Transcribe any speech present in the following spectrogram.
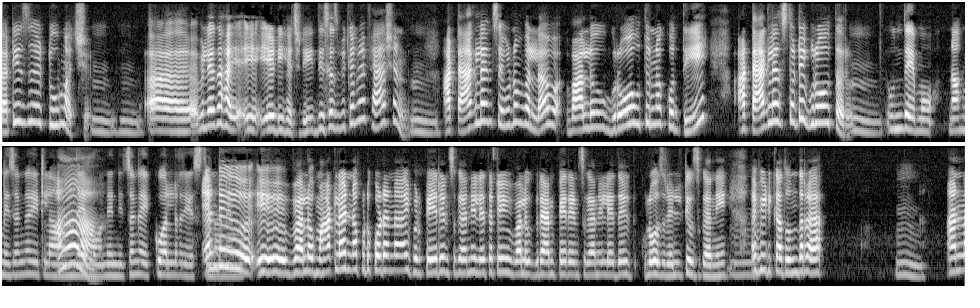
That is too much. లేదా ADHD this has become a fashion Hmm. ఆ ట్యాగ్ లైన్స్ ఇవ్వడం వల్ల వాళ్ళు గ్రో అవుతున్న కొద్దీ ఆ ట్యాగ్ లైన్స్ తోటి గ్రో అవుతారు Hmm. ఉందేమో నాకు నిజంగా ఇట్లా నేను నిజంగా ఎక్కువ అల్లరి అండ్ చేస్తాను వాళ్ళు మాట్లాడినప్పుడు కూడా ఇప్పుడు పేరెంట్స్ కానీ లేదంటే వాళ్ళ గ్రాండ్ పేరెంట్స్ కానీ లేదా క్లోజ్ రిలేటివ్స్ కానీ వీడికి అది ఉందరా. అన్న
